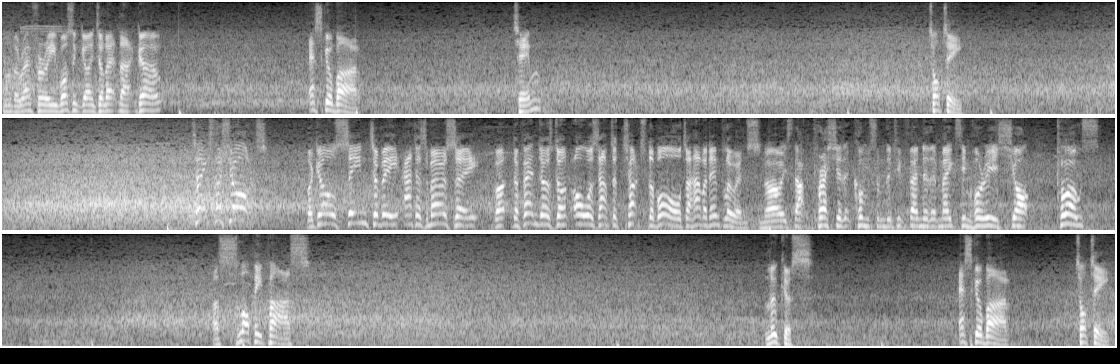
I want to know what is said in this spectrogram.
Well, the referee wasn't going to let that go. Escobar. Tim. Totti. Takes the shot! The goals seem to be at his mercy, but defenders don't always have to touch the ball to have an influence. No, it's that pressure that comes from the defender that makes him hurry his shot. Close. A sloppy pass. Lucas. Escobar. Totti.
